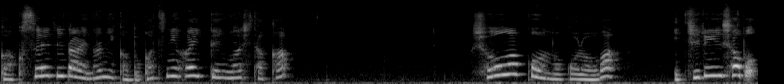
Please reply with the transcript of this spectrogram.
学生時代何か部活に入っていましたか？小学校の頃は一輪車部。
